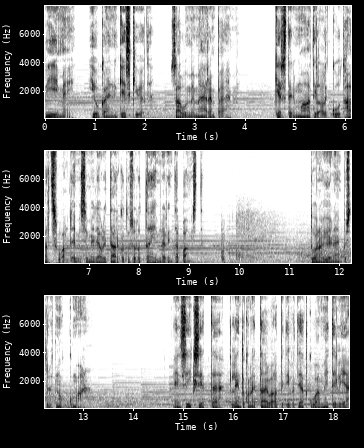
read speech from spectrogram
Viimein, hiukan ennen keskiyötä, saavuimme määränpäähämme. Kerstenin maatilalle Kuut Hartswaldeen, missä meidän oli tarkoitus odottaa Himmlerin tapaamista. Tuona yönä en pystynyt nukkumaan. En siksi, että lentokoneet taivaalla pitivät jatkuvaa meteliä,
